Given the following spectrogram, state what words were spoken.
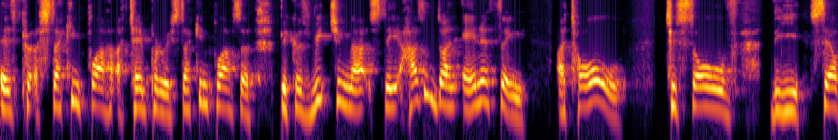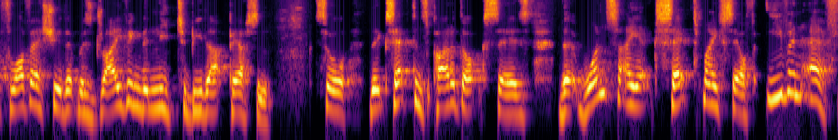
is put a sticking pla- a temporary sticking plaster, because reaching that state hasn't done anything at all to solve the self love issue that was driving the need to be that person. So the acceptance paradox says that once I accept myself, even if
